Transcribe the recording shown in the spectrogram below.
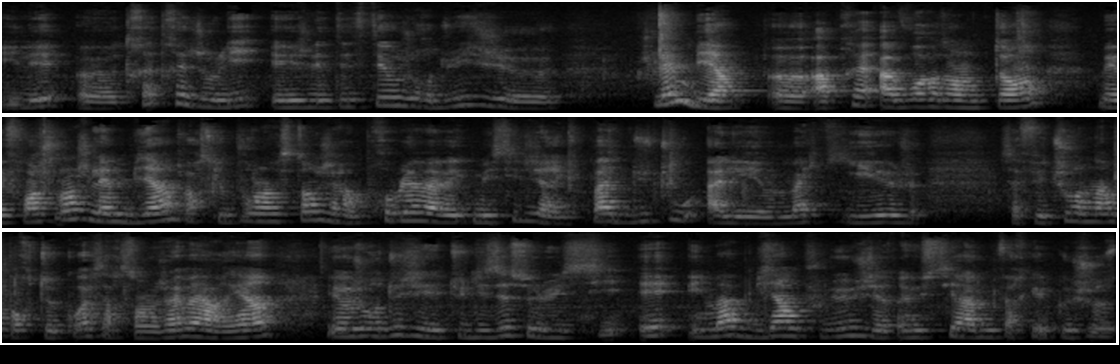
Il est euh, très très joli et je l'ai testé aujourd'hui. Je, l'aime bien, euh, après avoir dans le temps. Mais franchement je l'aime bien parce que pour l'instant j'ai un problème avec mes cils. J'arrive pas du tout à les maquiller ça fait toujours n'importe quoi, ça ressemble jamais à rien. Et aujourd'hui j'ai utilisé celui-ci et il m'a bien plu, j'ai réussi à me faire quelque chose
